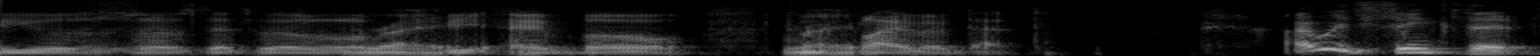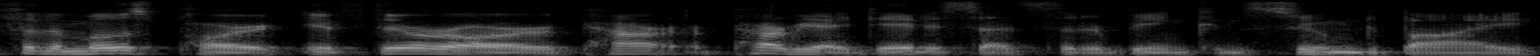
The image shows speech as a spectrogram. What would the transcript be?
users that will Right. be able to Right. play with that. I would think that for the most part, if there are Power, Power BI data sets that are being consumed by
